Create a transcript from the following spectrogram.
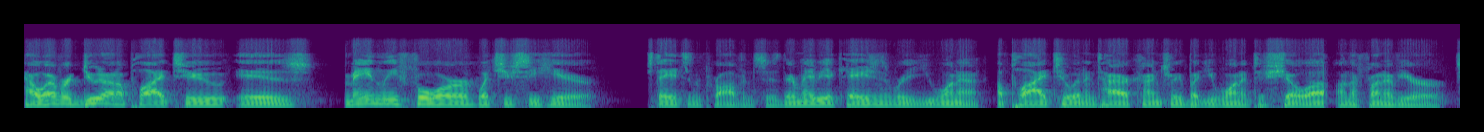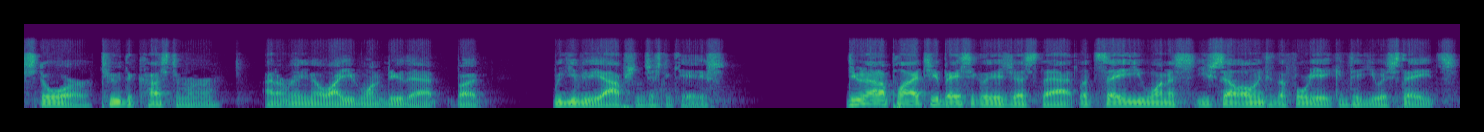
However, do not apply to is mainly for what you see here states and provinces. There may be occasions where you want to apply to an entire country, but you want it to show up on the front of your store to the customer. I don't really know why you'd want to do that, but we give you the option just in case. Do not apply to basically is just that. Let's say you want to you sell only to the 48 contiguous states.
